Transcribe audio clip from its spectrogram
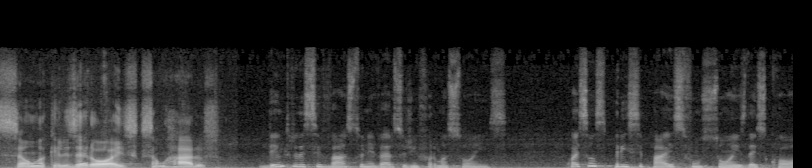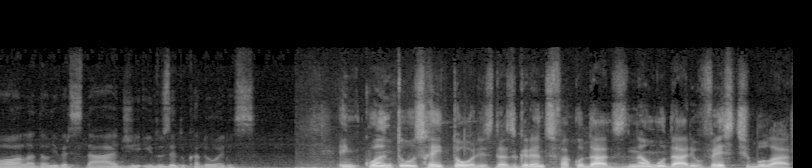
são aqueles heróis que são raros. Dentro desse vasto universo de informações, quais são as principais funções da escola, da universidade e dos educadores? Enquanto os reitores das grandes faculdades não mudarem o vestibular,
